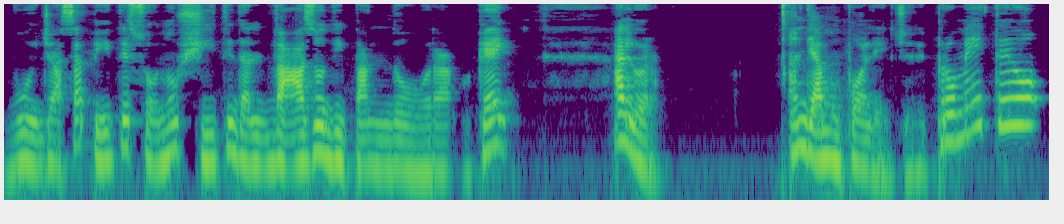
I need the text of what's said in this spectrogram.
voi già sapete sono usciti dal vaso di Pandora, ok? Allora, andiamo un po' a leggere. Prometeo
